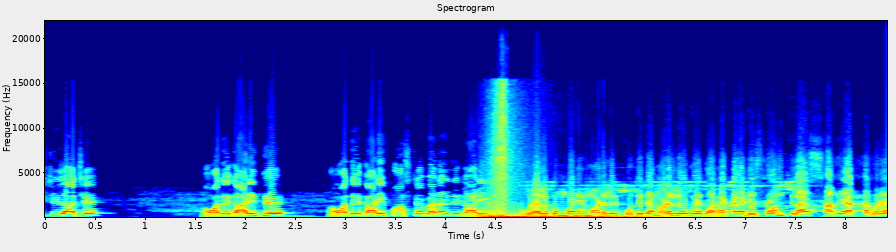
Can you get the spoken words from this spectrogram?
স্টিল আছে। আমাদের গাড়িতে, আমাদের গাড়ি পাঁচটা ব্যাটারির গাড়ি। টুকরাল কোম্পানির মডেলের প্রতিটা মডেলের উপরে দশ হাজার টাকা ডিসকাউন্ট প্লাস সাথে একটা করে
